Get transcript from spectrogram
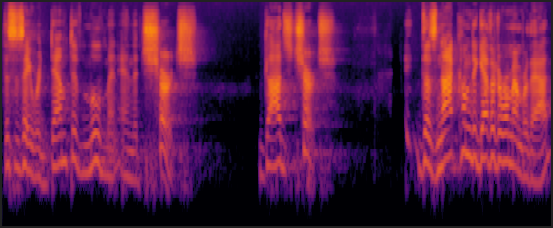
This is a redemptive movement, and the church, God's church, does not come together to remember that.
